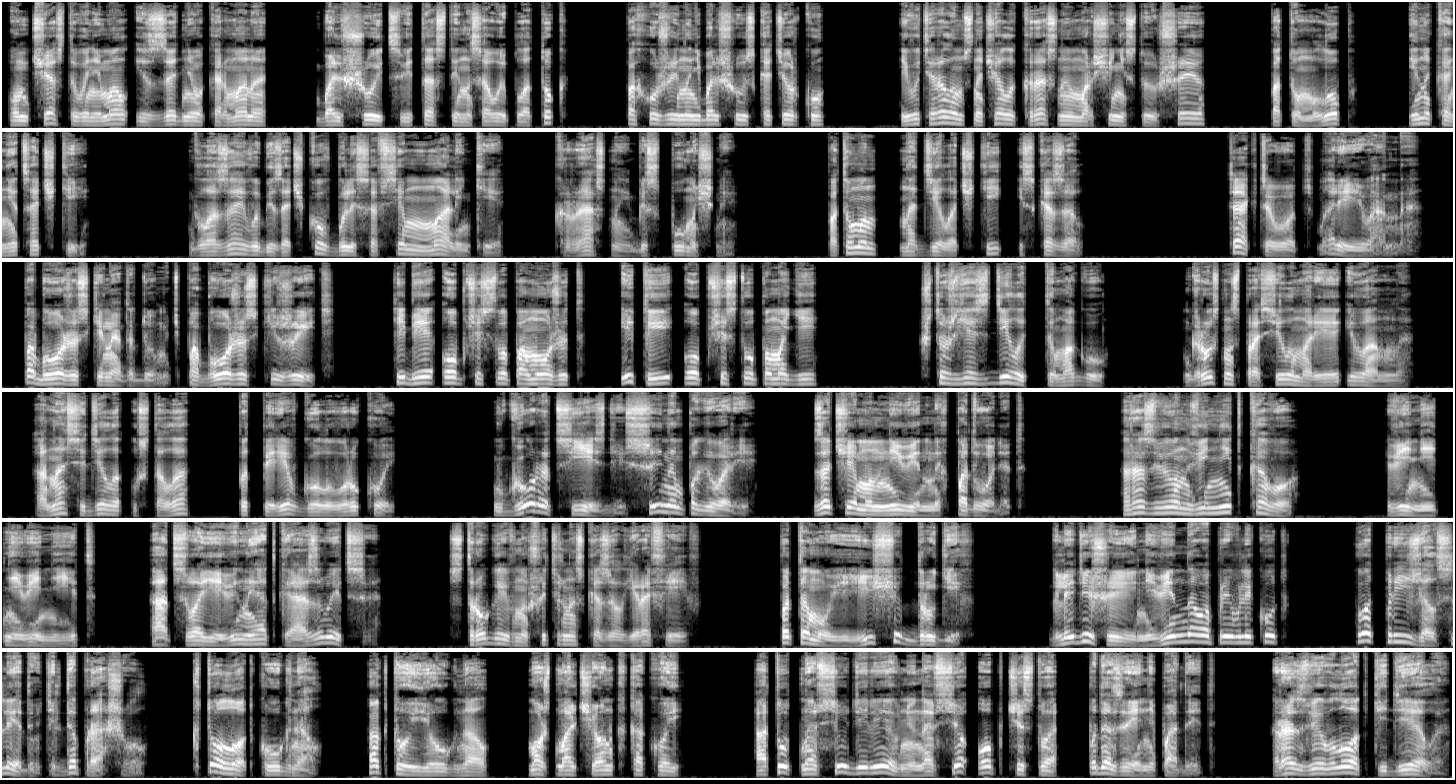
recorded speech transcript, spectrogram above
Он часто вынимал из заднего кармана большой цветастый носовой платок, похожий на небольшую скатерку, и вытирал им сначала красную морщинистую шею, потом лоб и, наконец, очки. Глаза его без очков были совсем маленькие, красные, беспомощные. Потом он надел очки и сказал. «Так-то вот, Мария Ивановна, по-божески надо думать, по-божески жить. Тебе общество поможет, и ты обществу помоги». «Что же я сделать-то могу?» — грустно спросила Мария Ивановна. Она сидела у стола, подперев голову рукой. «В город съезди, с сыном поговори. Зачем он невинных подводит?» «Разве он винит кого?» «Винит не винит, а от своей вины отказывается», — строго и внушительно сказал Ерофеев. «Потому и ищут других. Глядишь, и невинного привлекут. Вот приезжал следователь, допрашивал. Кто лодку угнал? А кто ее угнал? Может, мальчонка какой? А тут на всю деревню, на все общество подозрение падает. Разве в лодке дело?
